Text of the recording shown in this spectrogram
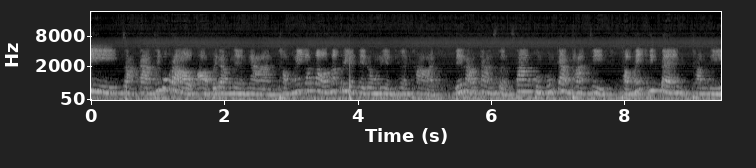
74 จากการที่พวกเราออกไปดำเนินงานทำให้น้องๆนักเรียนในโรงเรียนเครือข่าย ได้รับการเสริมสร้างภูมิคุ้มกันทางจิตทำให้คิดเป็นทำดี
